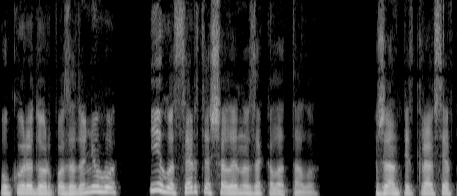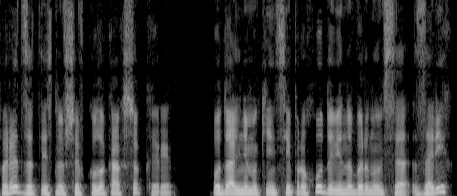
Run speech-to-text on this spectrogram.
у коридор позаду нього, і його серце шалено заколотало. Жан підкрався вперед, затиснувши в кулаках сокири. У дальньому кінці проходу він обернувся за ріг,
